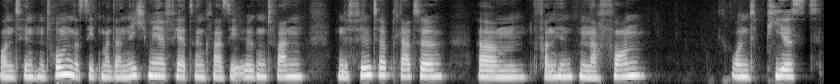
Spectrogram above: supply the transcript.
Und hinten drum, das sieht man dann nicht mehr, fährt dann quasi irgendwann eine Filterplatte ähm, von hinten nach vorn und pierst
